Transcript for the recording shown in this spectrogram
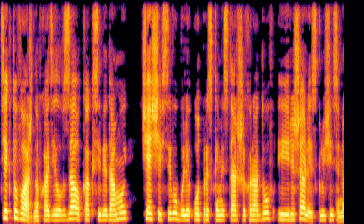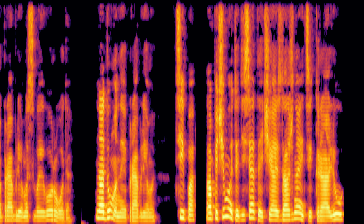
Те, кто важно входил в зал, как к себе домой, чаще всего были отпрысками старших родов и решали исключительно проблемы своего рода. Надуманные проблемы. Типа, а почему эта десятая часть должна идти королю,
